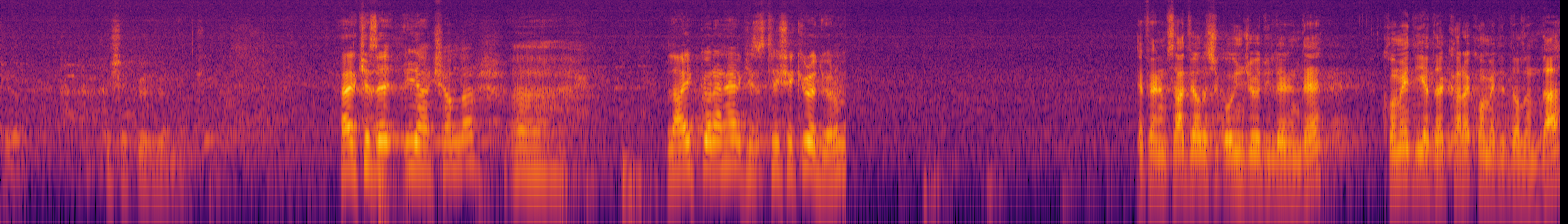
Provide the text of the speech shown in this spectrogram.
diliyorum. Teşekkür ediyorum. abi. Herkese iyi akşamlar. Ah, Layık gören herkese teşekkür ediyorum. Efendim Sadri Alışık Oyuncu Ödülleri'nde komedi ya da kara komedi dalında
